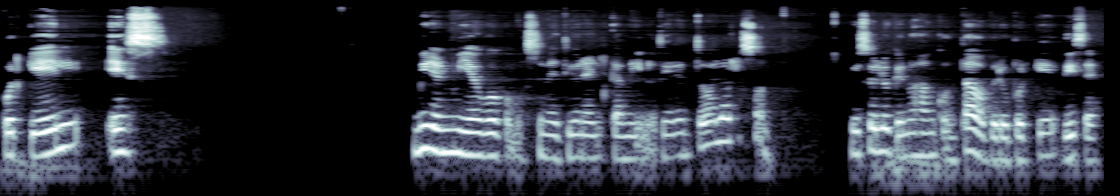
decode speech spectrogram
porque él es... Miren mi ego cómo se metió en el camino, tienen toda la razón. Eso es lo que nos han contado, pero ¿por qué? Dice,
